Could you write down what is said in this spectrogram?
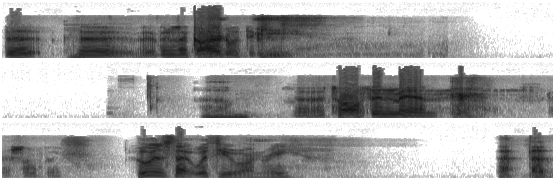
the, the the there's a guard with the key. Um, A tall, thin man, or something. Who is that with you, Henri? that that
